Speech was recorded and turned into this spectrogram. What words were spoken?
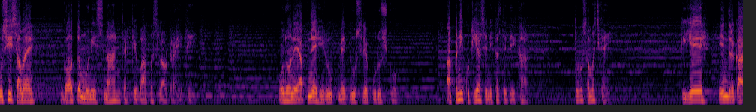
उसी समय गौतम मुनि स्नान करके वापस लौट रहे थे। उन्होंने अपने ही रूप में दूसरे पुरुष को अपनी कुटिया से निकलते देखा तो वो समझ गए कि ये इंद्र का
